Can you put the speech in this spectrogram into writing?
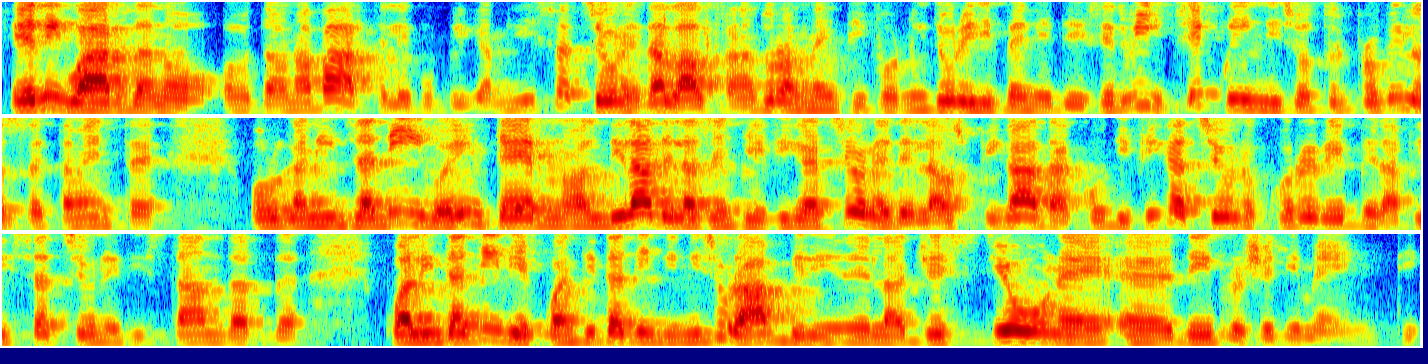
e riguardano oh, da una parte le pubbliche amministrazioni e dall'altra naturalmente i fornitori di beni e dei servizi e quindi sotto il profilo strettamente organizzativo e interno al di là della semplificazione e dell'auspicata codificazione occorrerebbe la fissazione di standard qualitativi e quantitativi misurabili nella gestione eh, dei procedimenti.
